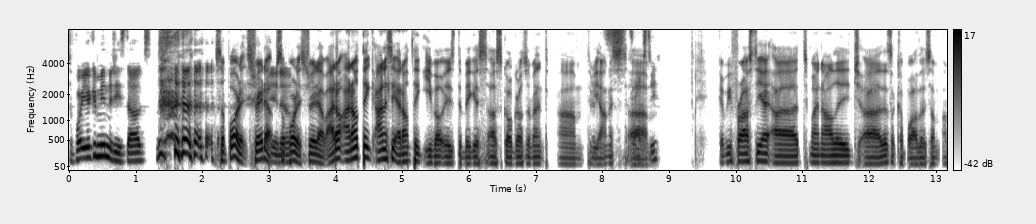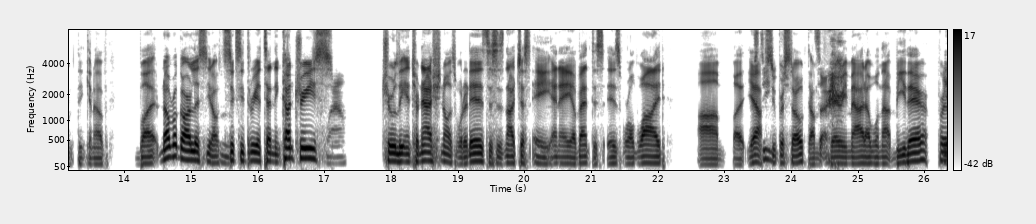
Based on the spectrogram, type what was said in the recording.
support your communities, dogs. support it straight up. You know? Support it straight up. I don't. I don't think honestly. I don't think Evo is the biggest uh, Skullgirls event. Um, to be honest, Frosty. Um, could be Frosty. Uh, to my knowledge, uh, there's a couple others I'm, I'm thinking of, but no. Regardless, you know, Hmm. 63 attending countries. wow. Truly international is what it is. This is not just a NA event. This is worldwide. Um, but yeah, I'm super stoked. I'm Sorry. very mad I will not be there for Yeah.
